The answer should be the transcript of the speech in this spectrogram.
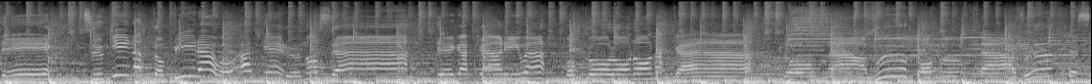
て。次の扉を開けるのさ。手がかりは心の中。どんな部どんなブってさ。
